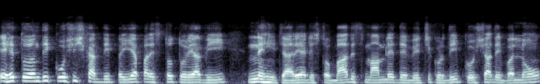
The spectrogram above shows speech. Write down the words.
ਇਹ ਤੁਰਨ ਦੀ ਕੋਸ਼ਿਸ਼ ਕਰਦੀ ਪਈ ਹੈ, ਪਰ ਇਸ ਤੋਂ ਤੁਰਿਆ ਵੀ ਨਹੀਂ ਜਾ ਰਿਹਾ। ਜਿਸ ਤੋਂ ਬਾਅਦ ਇਸ ਮਾਮਲੇ ਦੇ ਵਿੱਚ ਗੁਰਦੀਪ ਕੋਸ਼ਾ ਦੇ ਵੱਲੋਂ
